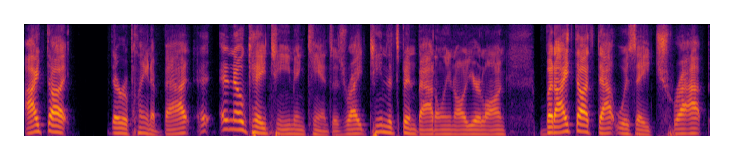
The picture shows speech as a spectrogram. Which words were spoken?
I thought they were playing a bad, an okay team in Kansas, right? Team that's been battling all year long. But I thought that was a trap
